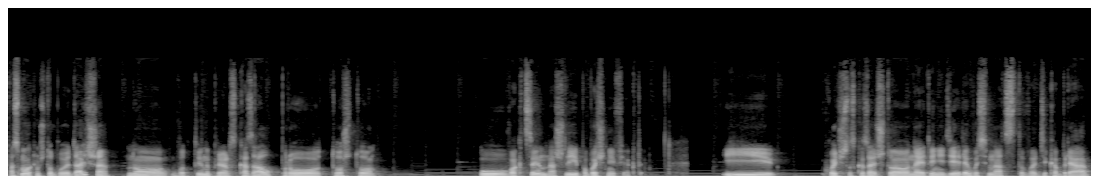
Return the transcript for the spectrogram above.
Посмотрим, что будет дальше. Но вот ты, например, сказал про то, что у вакцин нашли побочные эффекты. И хочется сказать, что на этой неделе, 18 декабря,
